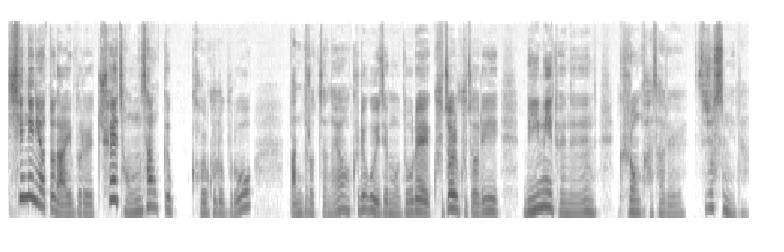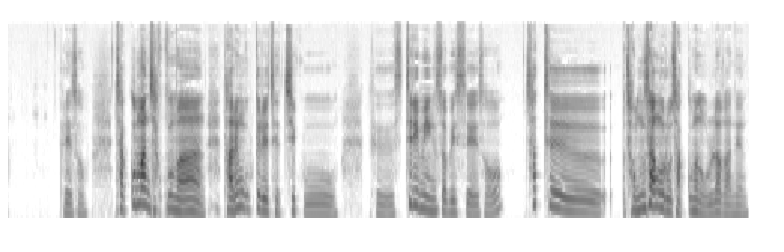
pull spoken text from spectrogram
신인이었던 아이브를 최정상급 걸그룹으로 만들었잖아요. 그리고 이제 뭐 노래 구절 구절이 밈이 되는 그런 가사를 쓰셨습니다. 그래서 자꾸만 자꾸만 다른 곡들을 제치고 그 스트리밍 서비스에서 차트 정상으로 자꾸만 올라가는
